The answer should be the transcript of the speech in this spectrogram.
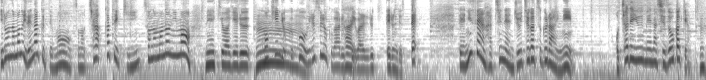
いろんなもの入れなくてもその茶カテキンそのものにも免疫を上げるうん抗菌力抗ウイルス力があるって言われてるんですって。で2008年11月ぐらいにお茶で有名な静岡県、うん。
